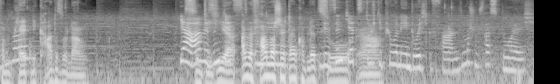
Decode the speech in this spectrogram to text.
sein. Pläten die Karte so lang. Ja, sind wir sind hier. jetzt Aber wir fahren wahrscheinlich dann komplett Wir so. sind jetzt ja. durch die Pyrenäen durchgefahren. Sind wir schon fast durch.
